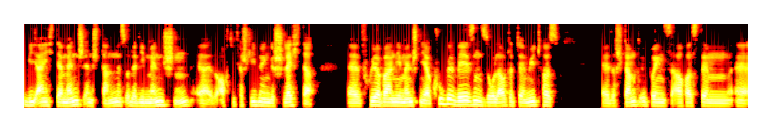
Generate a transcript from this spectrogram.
wie eigentlich der Mensch entstanden ist oder die Menschen, äh, also auch die verschiedenen Geschlechter. Äh, früher waren die Menschen ja Kugelwesen, so lautet der Mythos. Äh, das stammt übrigens auch aus dem äh,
